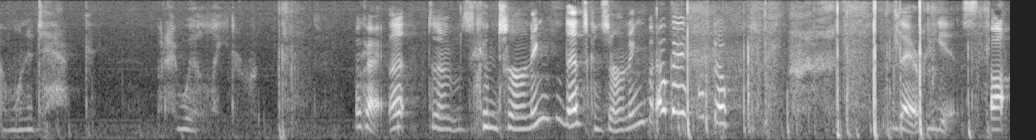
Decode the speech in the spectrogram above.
I won't attack, but I will later. Okay, that's concerning. That's concerning, but okay, let's go. There he is. Uh,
